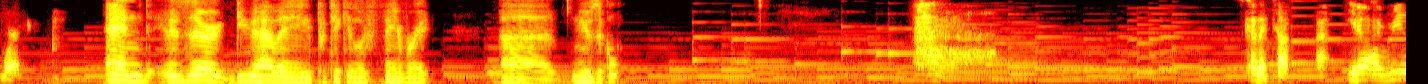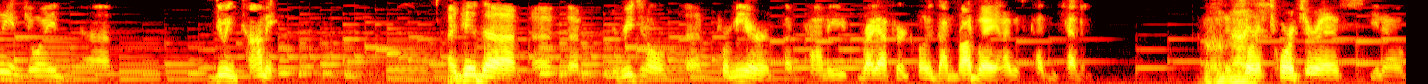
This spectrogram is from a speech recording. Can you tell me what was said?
work. And is there? Do you have a particular favorite uh, musical? it's kind of tough. I, you know, I really enjoyed um, doing Tommy. I did uh, a, a regional uh, premiere of Tommy right after it closed on Broadway, and I was cousin Kevin. Oh, nice. sort of torturous, you know,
